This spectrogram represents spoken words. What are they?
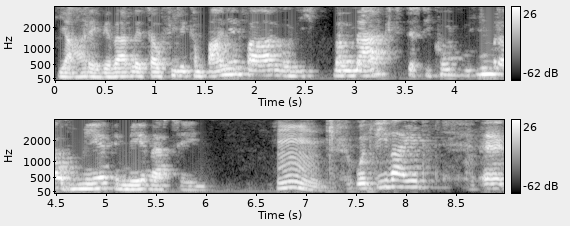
Jahre. Wir werden jetzt auch viele Kampagnen fahren und ich, man merkt, dass die Kunden immer auch mehr den Mehrwert sehen. Hm. Und wie war jetzt äh,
